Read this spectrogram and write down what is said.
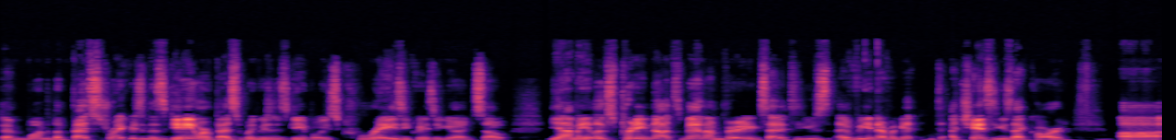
the, one of the best strikers in this game or best wingers in this game. But he's crazy crazy good. So yeah, man, he looks pretty nuts, man. I'm very excited to use if we can ever get a chance to use that card. Uh,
